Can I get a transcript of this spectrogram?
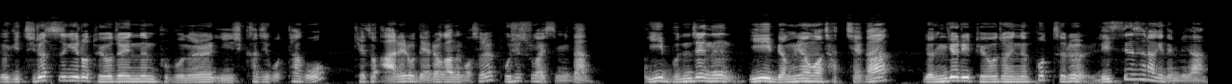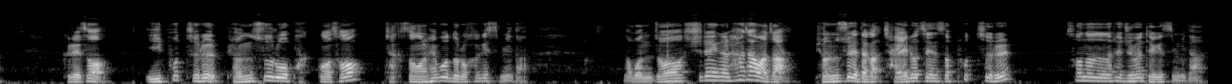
여기 들여쓰기로 되어져 있는 부분을 인식하지 못하고 계속 아래로 내려가는 것을 보실 수가 있습니다. 이 문제는 이 명령어 자체가 연결이 되어져 있는 포트를 리셋을 하게 됩니다. 그래서 이 포트를 변수로 바꿔서 작성을 해보도록 하겠습니다. 먼저 실행을 하자마자 변수에다가 자이로 센서 포트를 선언을 해주면 되겠습니다.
